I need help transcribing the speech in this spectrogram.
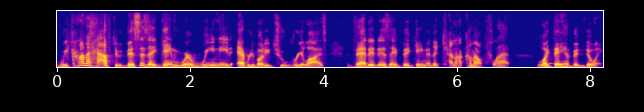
we kind of have to. This is a game where we need everybody to realize that it is a big game and they cannot come out flat like they have been doing.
